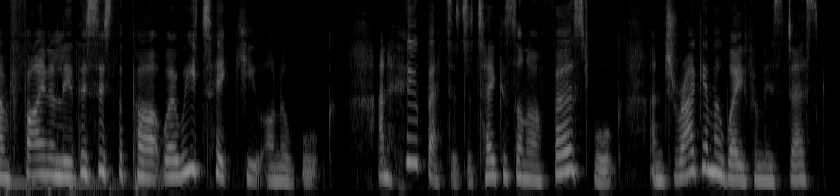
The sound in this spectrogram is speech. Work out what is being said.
And finally, this is the part where we take you on a walk. And who better to take us on our first walk and drag him away from his desk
